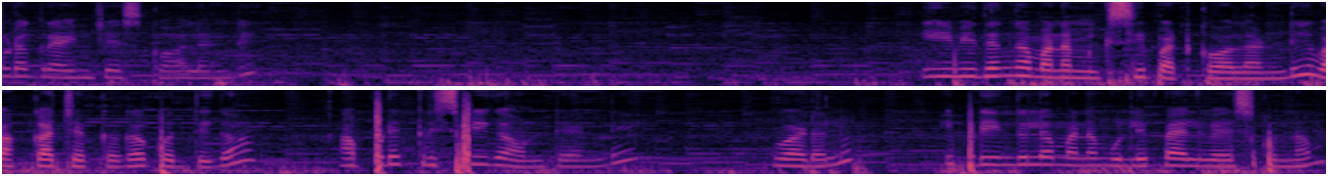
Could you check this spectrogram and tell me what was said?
కూడా గ్రైండ్ చేసుకోవాలండి. ఈ విధంగా మనం మిక్సీ పట్టుకోవాలండి. వక్క చెక్కగా కొద్దిగా. అప్పుడే క్రిస్పీగా ఉంటాయండి వడలు. ఇప్పుడు ఇందులో మనం ఉల్లిపాయలు వేసుకున్నాం.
